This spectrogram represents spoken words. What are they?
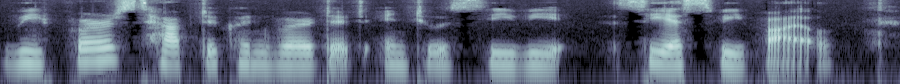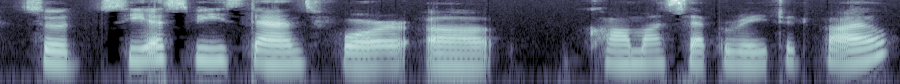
we first have to convert it into a CV, CSV file. So CSV stands for a comma separated file.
